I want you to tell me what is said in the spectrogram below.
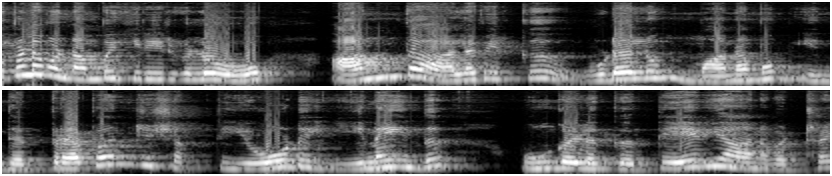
எவ்வளவு நம்புகிறீர்களோ அந்த அளவிற்கு உடலும் மனமும் இந்த பிரபஞ்ச சக்தியோடு இணைந்து உங்களுக்கு தேவையானவற்றை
